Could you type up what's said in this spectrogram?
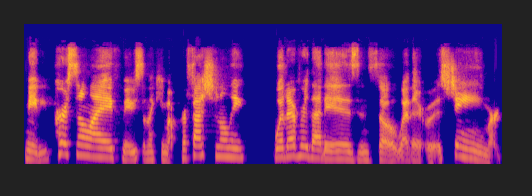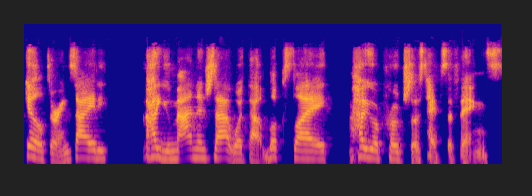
Maybe personal life, maybe something came up professionally, whatever that is. And so whether it was shame or guilt or anxiety, how you manage that, what that looks like, how you approach those types of things.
